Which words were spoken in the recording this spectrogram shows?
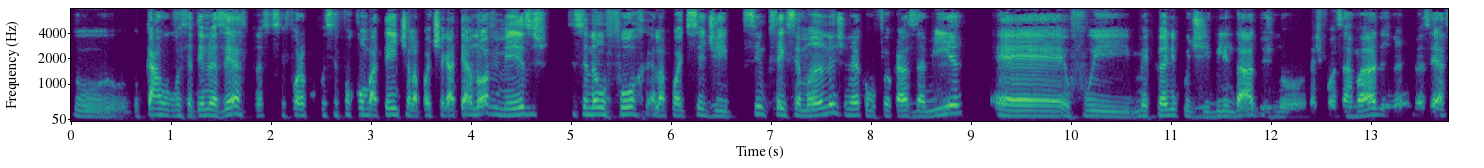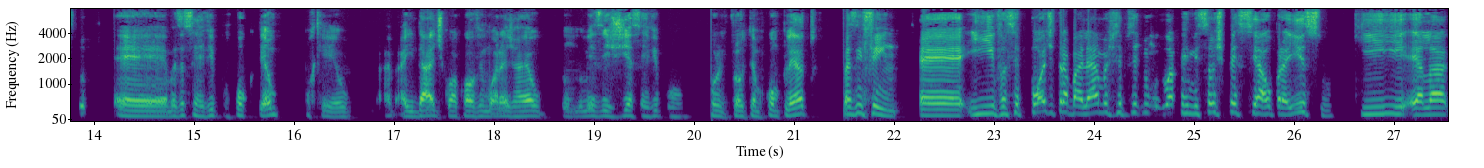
do, do, cargo que você tem no exército. Né? Se você for, você for combatente, ela pode chegar até a nove meses. Se você não for, ela pode ser de cinco, seis semanas, né? como foi o caso da minha. É, eu fui mecânico de blindados no, nas Forças Armadas, né, no Exército, é, mas eu servi por pouco tempo, porque eu, a, a, idade com a qual eu vim morar em Israel não, me exigia servir por, por, por tempo completo. Mas, enfim, é, e você pode trabalhar, mas você precisa de uma permissão especial para isso, que ela,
